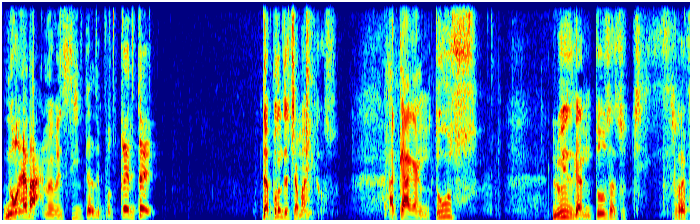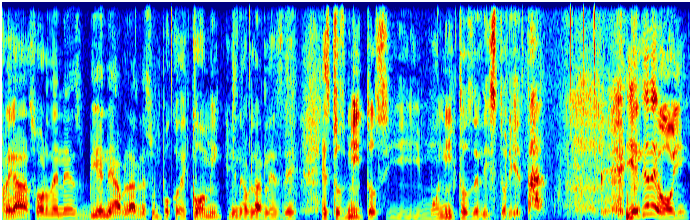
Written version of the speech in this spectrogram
Nueva, nuevecita de potente. De apuntes chamánicos. Acá Gantús, Luis Gantús a sus refregadas órdenes, viene a hablarles un poco de cómic, viene a hablarles de estos mitos y monitos de la historieta. Y el día de hoy,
